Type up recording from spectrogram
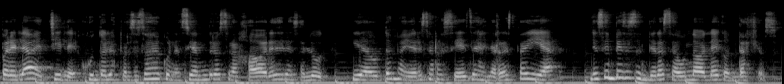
Por el lado de Chile, junto a los procesos de vacunación de los trabajadores de la salud y de adultos mayores en residencias de larga estadía, ya se empieza a sentir la segunda ola de contagios.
